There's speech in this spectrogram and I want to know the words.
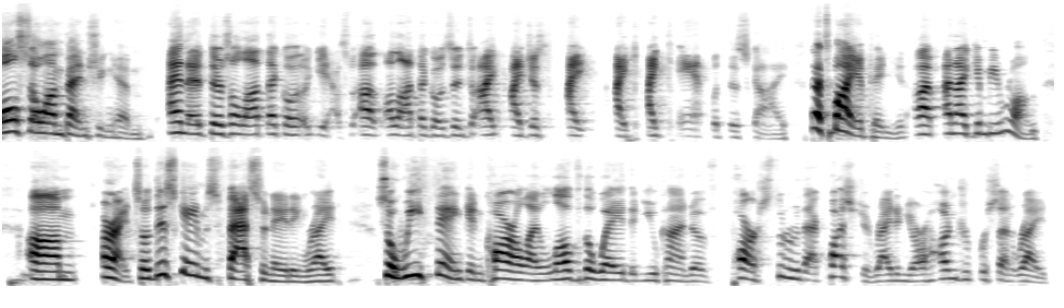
Also, I'm benching him, and uh, there's a lot that goes. Yes, a, a lot that goes into. I I just I I, I can't with this guy. That's my opinion, I, and I can be wrong. Um, all right, so this game is fascinating, right? So we think, and Carl, I love the way that you kind of parse through that question, right? And you're 100% right.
